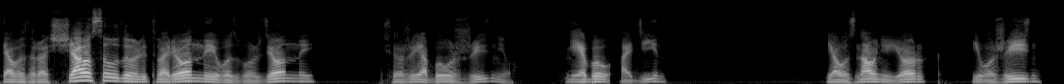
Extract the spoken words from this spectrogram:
я возвращался удовлетворенный и возбужденный. Все же я был с жизнью, не был один. Я узнал Нью-Йорк, его жизнь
